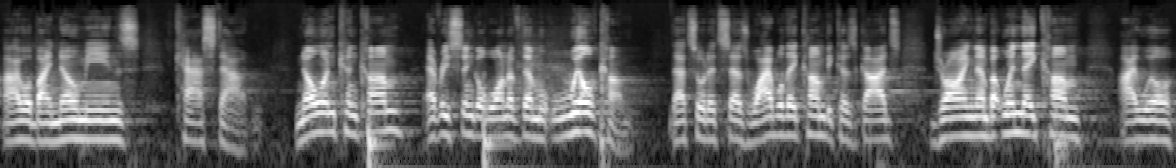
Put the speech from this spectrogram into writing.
I will by no means cast out. No one can come, every single one of them will come. That's what it says. Why will they come? Because God's drawing them. But when they come, I will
